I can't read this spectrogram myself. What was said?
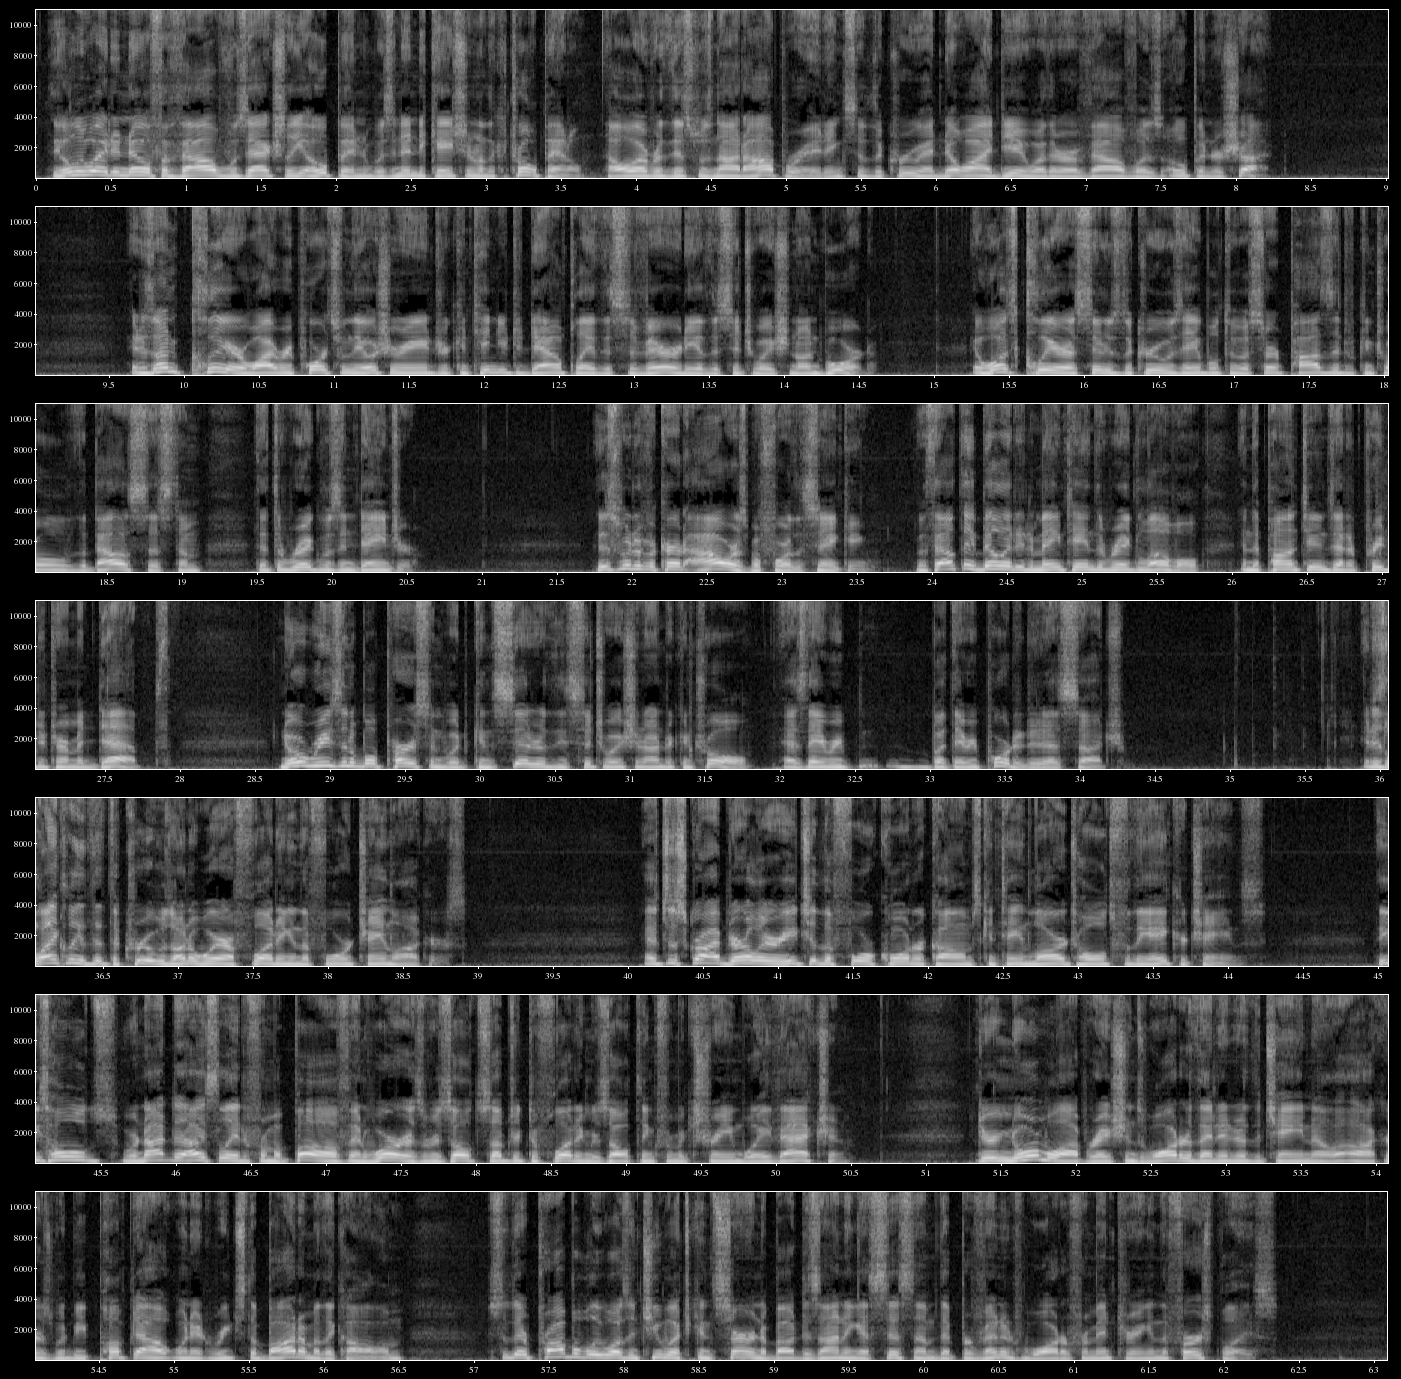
The only way to know if a valve was actually open was an indication on the control panel. However, this was not operating, so the crew had no idea whether a valve was open or shut. It is unclear why reports from the Ocean Ranger continued to downplay the severity of the situation on board. It was clear as soon as the crew was able to assert positive control of the ballast system that the rig was in danger. This would have occurred hours before the sinking. Without the ability to maintain the rig level and the pontoons at a predetermined depth, no reasonable person would consider the situation under control, as they re- but they reported it as such. It is likely that the crew was unaware of flooding in the four chain lockers. As described earlier, each of the four corner columns contained large holds for the anchor chains. These holds were not isolated from above and were, as a result, subject to flooding resulting from extreme wave action. During normal operations, water that entered the chain lockers would be pumped out when it reached the bottom of the column, so there probably wasn't too much concern about designing a system that prevented water from entering in the first place.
